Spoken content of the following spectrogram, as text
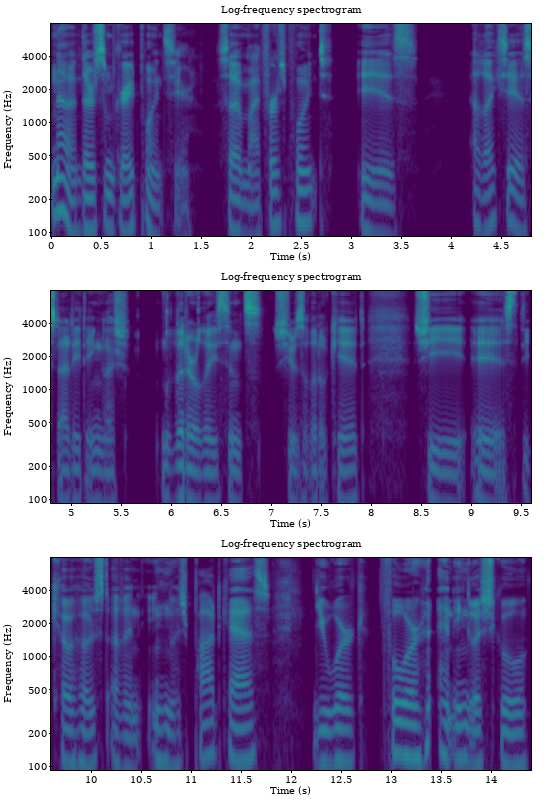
no, there's some great points here. So, my first point is Alexia has studied English literally since she was a little kid. She is the co host of an English podcast. You work for an English school,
